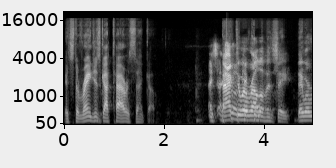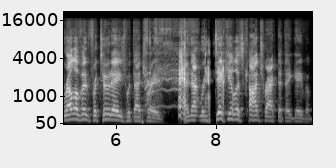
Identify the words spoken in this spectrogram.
it's the Rangers got Tarasenko. I, I Back to picture- irrelevancy. They were relevant for two days with that trade and that ridiculous contract that they gave him.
